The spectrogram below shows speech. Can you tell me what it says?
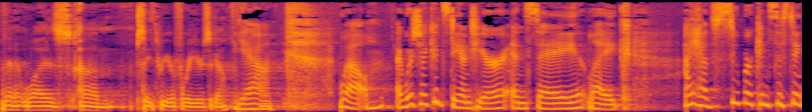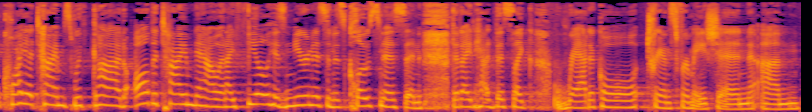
than it was, um, say, three or four years ago? Yeah. Well, I wish I could stand here and say like, I have super consistent quiet times with God all the time now. And I feel his nearness and his closeness and that I'd had this like radical transformation. Um,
